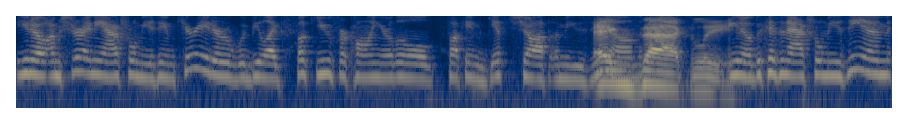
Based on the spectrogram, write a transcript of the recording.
you know, I'm sure any actual museum curator would be like, "Fuck you for calling your little fucking gift shop a museum." exactly. You know, because an actual museum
